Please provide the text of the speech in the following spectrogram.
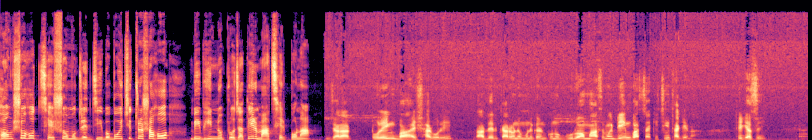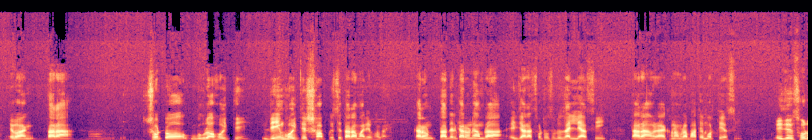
ধ্বংস হচ্ছে সমুদ্রের জীববৈচিত্র্য সহ বিভিন্ন প্রজাতির মাছের পোনা। যারা ট্রলিং বায় সাগরে, তাদের কারণে মনে করেন কোনো গুঁড়া মাছ এবং ডিম বাচ্চা কিছুই থাকে না। ঠিক আছে? এবং তারা ছোট গুঁড়া হইতে, ডিম হইতে সব কিছু তারা মারে ফেলায়। কারণ তাদের কারণে আমরা এই যারা ছোট ছোট জাল্লে আছি, তারা আমরা এখন আমরা ভাতে মরতে আছি। এই যে ছোট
